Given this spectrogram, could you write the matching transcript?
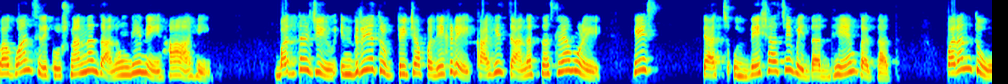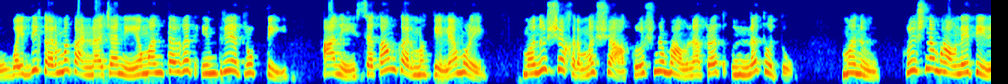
भगवान श्रीकृष्णांना जाणून घेणे हा आहे. बद्ध जीव इंद्रिय तृप्तीच्या पलीकडे काहीच जाणत नसल्यामुळे हे त्याच उद्देशाचे वेदाध्ययन करतात. परंतु वैदिक कर्मकांडाच्या नियमांतर्गत इंद्रिय तृप्ती आणि सकाम कर्म केल्यामुळे मनुष्य क्रमशः कृष्ण भावनाप्रत उन्नत होतो. म्हणून कृष्ण भावनेतील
